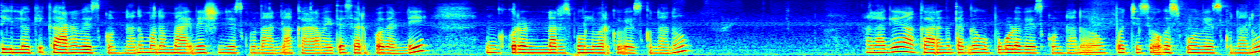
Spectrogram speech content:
దీనిలోకి కారం వేసుకుంటున్నాను. మనం మ్యాగ్నేషన్ చేసుకున్న దాంట్లో ఆ కారం అయితే సరిపోదండి. ఇంకొక రెండున్నర స్పూన్ల వరకు వేసుకున్నాను. అలాగే ఆ కారం తగ్గ ఉప్పు కూడా వేసుకుంటున్నాను. ఉప్పు వచ్చేసి ఒక స్పూన్ వేసుకున్నాను.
